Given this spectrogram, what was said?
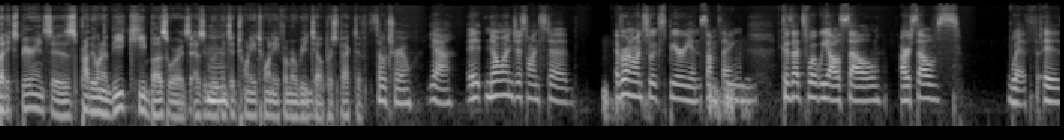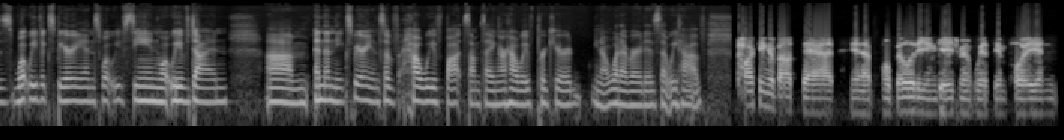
But experience is probably one of the key buzzwords as we move mm. into 2020 from a retail perspective. So true. Yeah. It no one just wants to everyone wants to experience something because that's what we all sell ourselves with is what we've experienced, what we've seen, what we've done, um, and then the experience of how we've bought something or how we've procured, you know, whatever it is that we have. Talking about that mobility engagement with the employee, and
